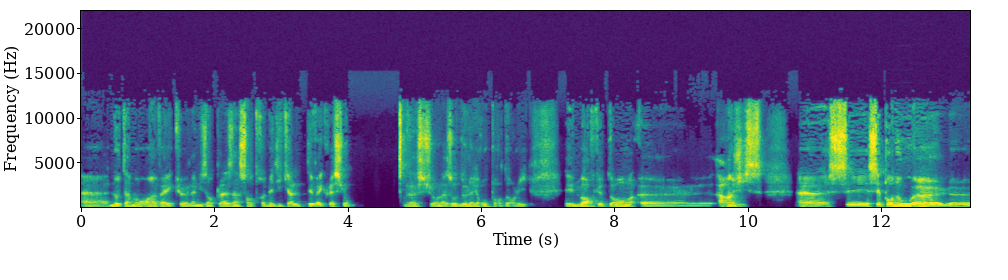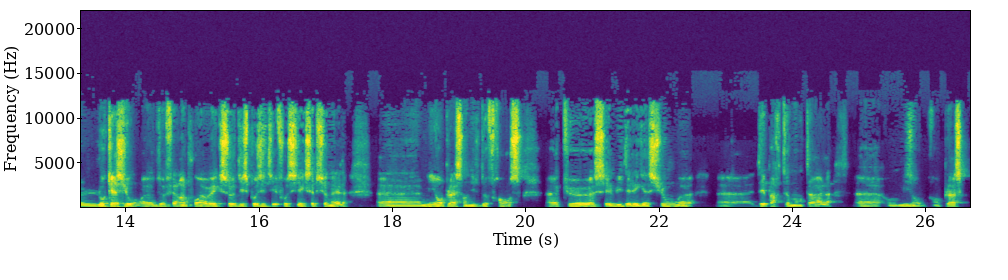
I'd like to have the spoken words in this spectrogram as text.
notamment avec la mise en place d'un centre médical d'évacuation sur la zone de l'aéroport d'Orly et une morgue dans euh, Aringis. Euh, c'est pour nous euh, l'occasion euh, de faire un point avec ce dispositif aussi exceptionnel euh, mis en place en Ile-de-France que ces huit délégations départementales ont mis en, place,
